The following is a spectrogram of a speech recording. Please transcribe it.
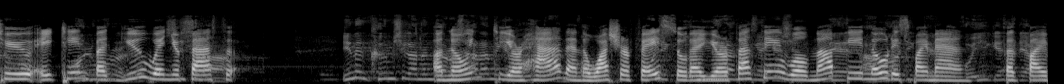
to 18, but you, when you fast, anoint your head and wash your face so that your fasting will not be noticed by man, but by,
